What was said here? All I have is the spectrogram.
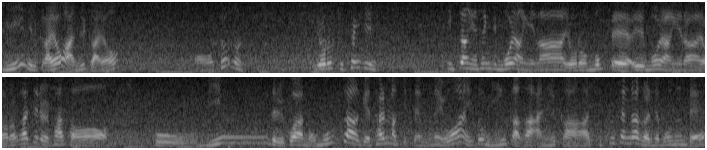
미인일까요? 아닐까요? 어, 저는 요렇게 생긴 입장이 생긴 모양이나 요런 목대의 모양이나 여러 가지를 봐서 그 미인들과 너무 흡사하게 닮았기 때문에 요 아이도 미인가가 아닐까 싶은 생각을 해보는데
